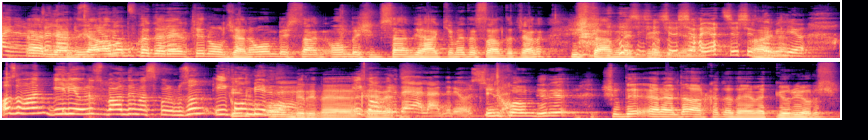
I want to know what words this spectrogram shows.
Aynen öyle. Her Caner yerde ya ama bu kadar erken olacağını 15 saniye 15. saniye hakeme de saldıracağını hiç tahmin etmiyordum Şaş- yani. Hayat şaşırtabiliyor. O zaman geliyoruz Bandırma Spor'umuzun ilk, İlk 11'ine. 11'ine, İlk 11'i evet. değerlendiriyoruz. şimdi. İlk 11'i şimdi herhalde arkada da evet görüyoruz.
